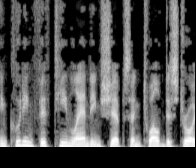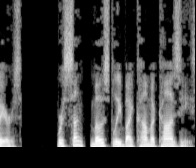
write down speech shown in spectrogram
including 15 landing ships and 12 destroyers were sunk, mostly by kamikazes.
